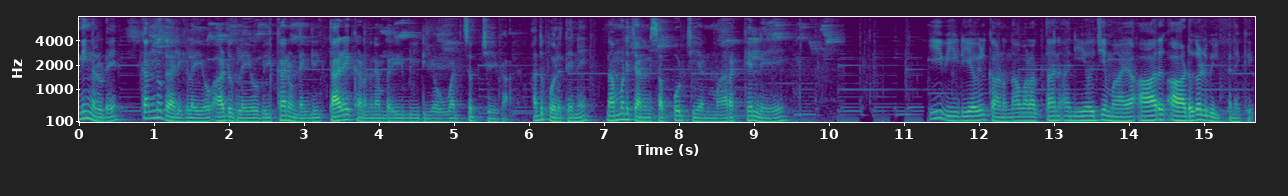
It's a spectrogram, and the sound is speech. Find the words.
നിങ്ങളുടെ കന്നുകാലികളെയോ ആടുകളെയോ വിൽക്കാനുണ്ടെങ്കിൽ താഴെ കാണുന്ന നമ്പറിൽ വീഡിയോ വാട്സപ്പ് ചെയ്യുക. അതുപോലെ തന്നെ നമ്മുടെ ചാനൽ സപ്പോർട്ട് ചെയ്യാൻ മറക്കല്ലേ? ഈ വീഡിയോയിൽ കാണുന്ന വളർത്താൻ അനുയോജ്യമായ ആറ് ആടുകൾ വിൽപ്പനയ്ക്ക്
